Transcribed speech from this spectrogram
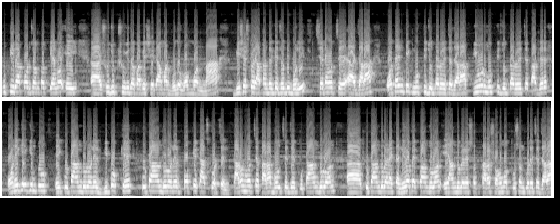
পুতিরা পর্যন্ত কেন এই সুযোগ সুবিধা পাবে সেটা আমার বোধগম্য না। বিশেষ করে আপনাদেরকে যদি বলি, সেটা হচ্ছে যারা অথেন্টিক মুক্তিযোদ্ধা রয়েছে, যারা পিওর মুক্তিযোদ্ধা রয়েছে, তাদের অনেকেই কিন্তু এই কোটা আন্দোলনের বিপক্ষে কোটা আন্দোলনের পক্ষে কাজ করছেন। কারণ হচ্ছে তারা বলছে যে কোটা আন্দোলন কোটা আন্দোলন একটা নিরপেক্ষ আন্দোলন, এই আন্দোলনের সাথে তারা সহমত পোষণ করেছে, যারা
